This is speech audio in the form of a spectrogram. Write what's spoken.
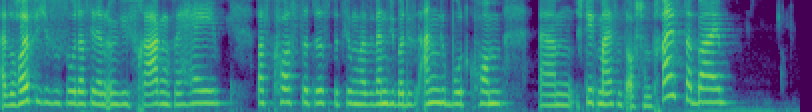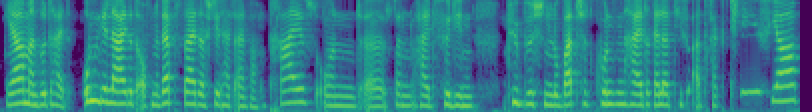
Also häufig ist es so, dass sie dann irgendwie fragen, so hey, was kostet es? Beziehungsweise wenn sie über dieses Angebot kommen, ähm, steht meistens auch schon Preis dabei ja, man wird halt umgeleitet auf eine Website, da steht halt einfach ein Preis und äh, ist dann halt für den typischen Low-Budget-Kunden halt relativ attraktiv, ja.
